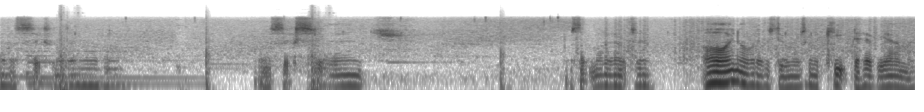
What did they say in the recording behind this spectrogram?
Level 6 ones another. Level 6 syringe. What's that modded out to? Oh, I know what I was doing. I was going to keep the heavy armor.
